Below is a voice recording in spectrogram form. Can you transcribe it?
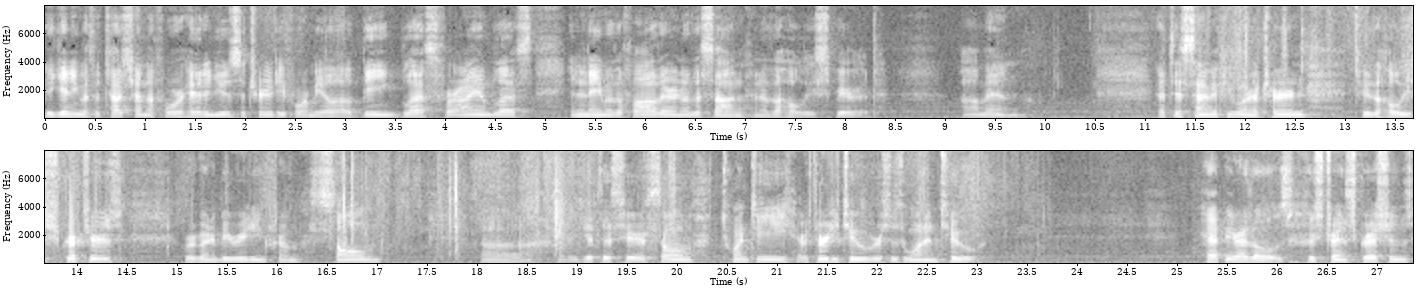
beginning with a touch on the forehead and use the Trinity formula of being blessed, for I am blessed, in the name of the Father, and of the Son, and of the Holy Spirit. Amen. At this time, if you want to turn to the Holy Scriptures, we're going to be reading from Psalm. Uh, let me get this here Psalm 20 or 32, verses 1 and 2. Happy are those whose transgressions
